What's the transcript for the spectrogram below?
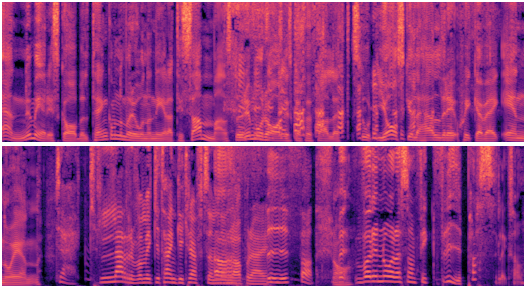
ännu mer riskabelt, tänk om de börjar onanera tillsammans, då är det moraliska förfallet stort. Jag skulle hellre skicka iväg en och en. Jäklar vad mycket tankekraft som de la på det här. Fy fan. Ja. Men var det några som fick fripass liksom?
